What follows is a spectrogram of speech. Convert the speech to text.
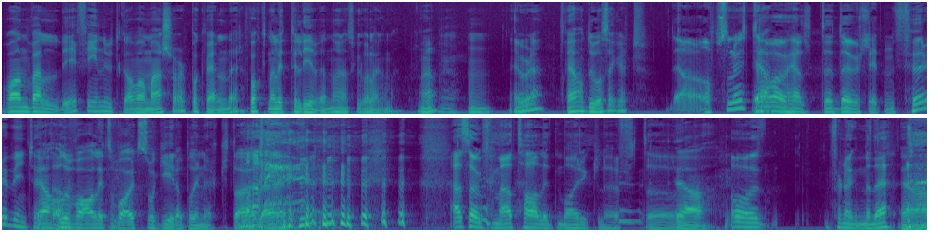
var en veldig fin utgave av meg sjøl på kvelden der. Våkna litt til live når jeg skulle gå og legge meg. Ja. Jeg gjorde det. Ja, du òg sikkert. Ja, absolutt. Ja. Jeg var jo helt eh, dødsliten før jeg begynte. Ja, og du var, litt, var ikke så gira på den økta. Eller? Jeg så for meg å ta litt markløft og, Ja. og fornøyd med det. Ja.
